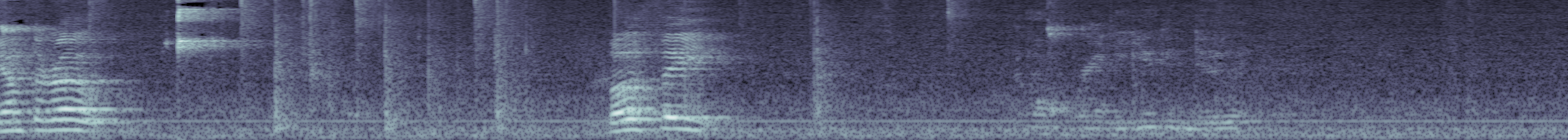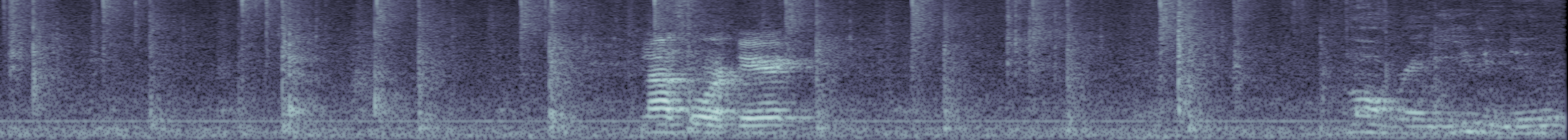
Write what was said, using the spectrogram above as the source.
Jump the rope. Both feet. Come on, Brandi, you can do it. Nice work, Eric. Come on, Brandi, you can do it.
